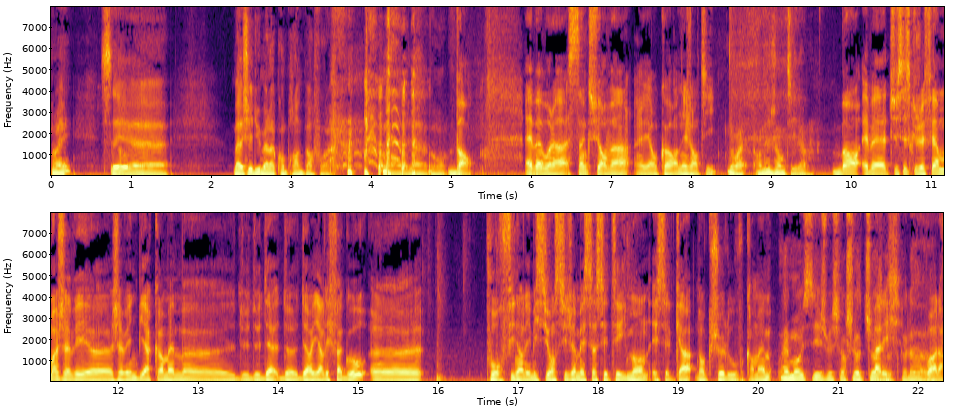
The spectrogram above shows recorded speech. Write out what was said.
Oui, c'est... Euh... Ben, j'ai du mal à comprendre parfois. Bon, là, bon, Bon. Eh ben voilà, 5 sur 20, et encore on est gentil. ouais, on est gentil, là. Bon, eh ben tu sais ce que je vais faire? Moi j'avais euh, j'avais une bière quand même euh, de, de, de- de- derrière les fagots euh, pour finir l'émission si jamais ça c'était immonde, et c'est le cas, donc je l'ouvre quand même. Ouais, moi aussi, je vais chercher autre chose, Allez, parce que là... euh, voilà.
